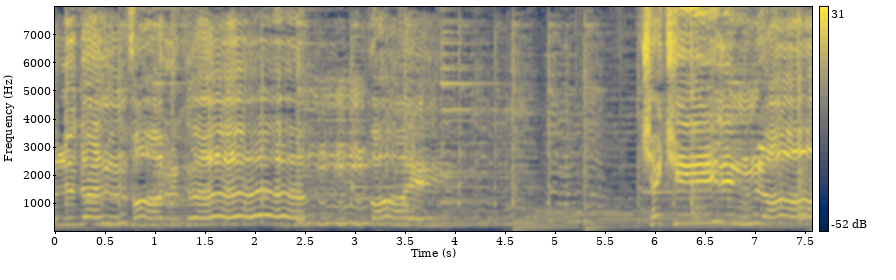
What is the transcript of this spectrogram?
ölüden farkım. Vay Çekilin rahat.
